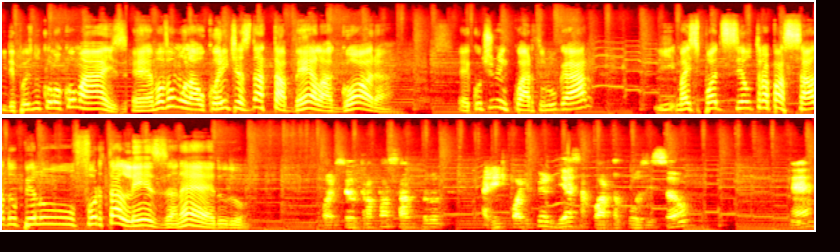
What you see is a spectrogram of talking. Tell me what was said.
e depois não colocou mais. É, mas vamos lá, o Corinthians na tabela agora é, continua em quarto lugar, e, mas pode ser ultrapassado pelo Fortaleza, né, Dudu? Pode ser ultrapassado pelo a gente pode perder essa quarta posição, né?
